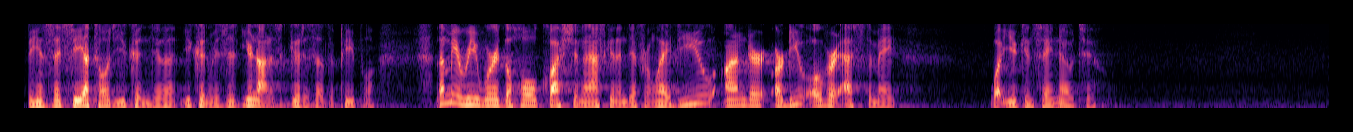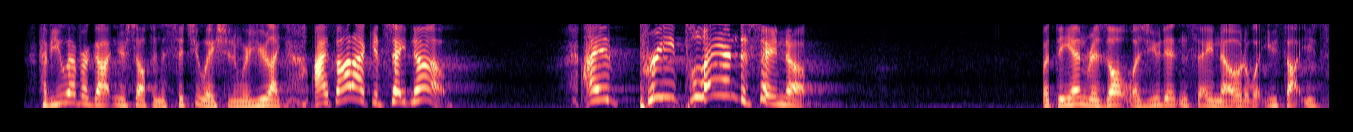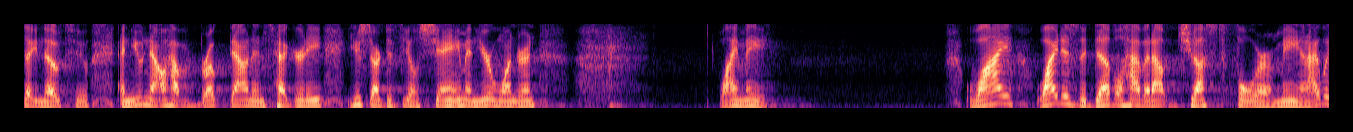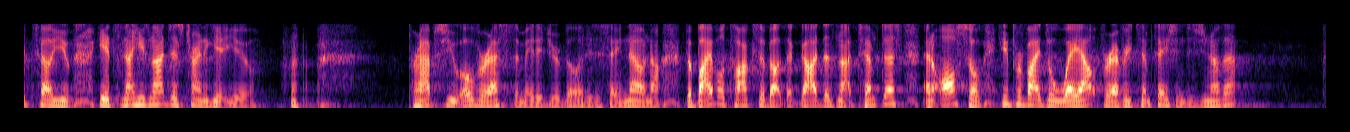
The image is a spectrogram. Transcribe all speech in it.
Because they see, I told you you couldn't do it. You couldn't resist. You're not as good as other people. Let me reword the whole question and ask it in a different way. Do you under or do you overestimate what you can say no to? Have you ever gotten yourself in a situation where you're like, I thought I could say no? I had pre planned to say no. But the end result was you didn't say no to what you thought you'd say no to, and you now have a broke down integrity. You start to feel shame, and you're wondering, why me? Why, why does the devil have it out just for me? And I would tell you, it's not, he's not just trying to get you. Perhaps you overestimated your ability to say no. No, the Bible talks about that God does not tempt us, and also He provides a way out for every temptation. Did you know that?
